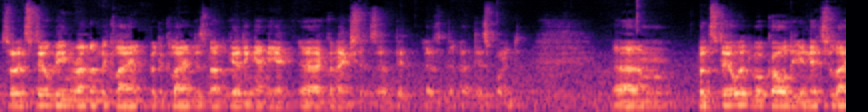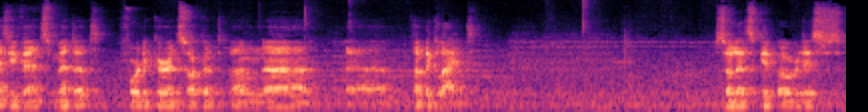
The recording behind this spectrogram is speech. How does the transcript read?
So it's still being run on the client, but the client is not getting any uh, connections at, at, this point. Um, but still, it will call the initialize events method for the current socket on, uh, um, on the client. So let's skip over this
